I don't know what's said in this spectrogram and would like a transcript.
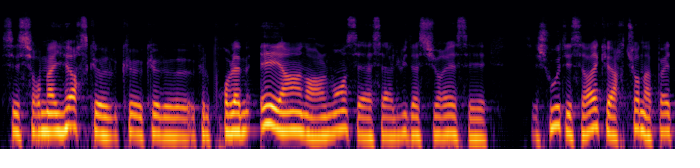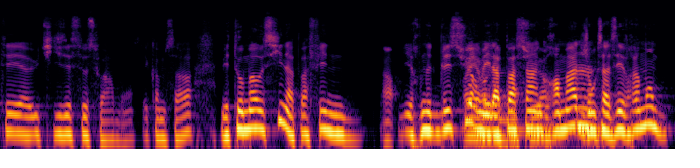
c'est sur Myers que, que, que le, que le problème est. hein. Normalement, c'est à, lui d'assurer ses, ses shoots, et c'est vrai qu'Arthur n'a pas été euh, utilisé ce soir. Bon, c'est comme ça. Mais Thomas aussi n'a pas fait une. Ah. Il revenait de blessure, Ouais, mais il n'a pas fait un grand match, Mm. donc ça faisait vraiment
